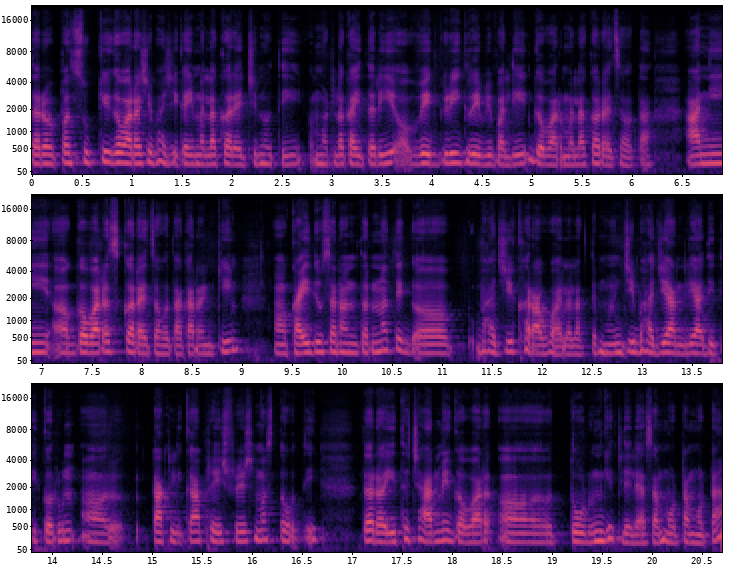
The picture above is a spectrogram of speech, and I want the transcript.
तर पण सुकी गवाराची भाजी काही मला करायची नव्हती. म्हटलं काहीतरी वेगळी ग्रेव्हीवाली गवार मला करायचा होता. आणि गवारच करायचा होता कारण की काही दिवसानंतर ना ते ग- भाजी खराब व्हायला लागते. म्हणून जी भाजी आणली आधी ती करून टाकली का फ्रेश फ्रेश मस्त होती. तर इथं छान मी गवार तोडून घेतलेला असा मोठा मोठा.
